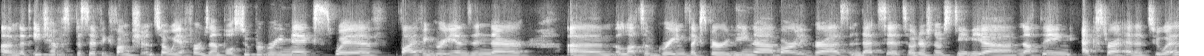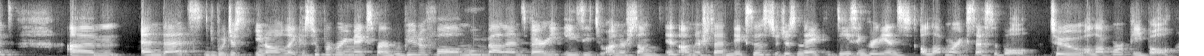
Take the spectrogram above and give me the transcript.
um, that each have a specific function. So we have, for example, super green mix with five ingredients in there, um, lots of greens like spirulina, barley grass, and that's it. So there's no stevia, nothing extra added to it. Um, and that's we just you know like a super green mix, very beautiful, moon balance, very easy to understand and understand mixes to just make these ingredients a lot more accessible to a lot more people.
